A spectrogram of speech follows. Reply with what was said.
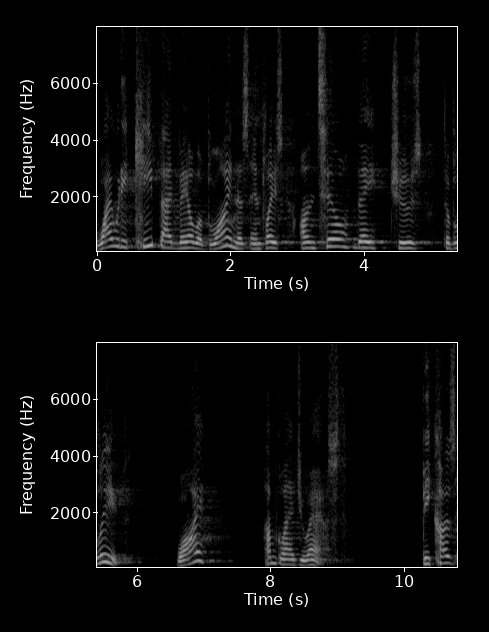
Why would he keep that veil of blindness in place until they choose to believe? Why? I'm glad you asked. Because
